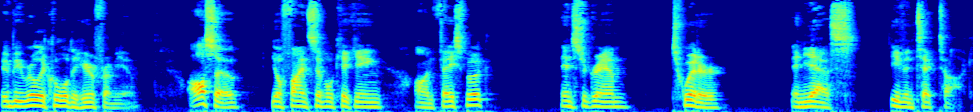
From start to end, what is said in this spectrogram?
It would be really cool to hear from you. Also, you'll find Simple Kicking on Facebook, Instagram, Twitter, and yes, even TikTok.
